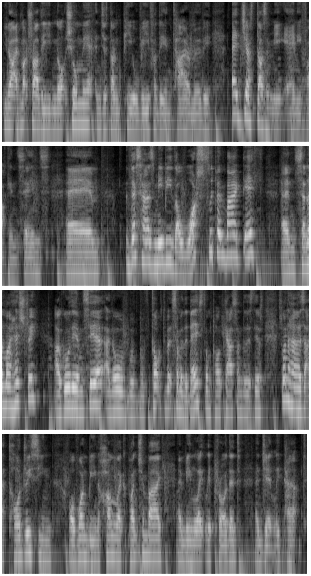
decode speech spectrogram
you know I'd much rather you not show me it and just done POV for the entire movie. It just doesn't make any fucking sense. Um, this has maybe the worst sleeping bag death in cinema history. I'll go there and say it. I know we've, we've, talked about some of the best on podcasts under the stairs. This one has a tawdry scene of one being hung like a punching bag and being lightly prodded and gently tapped.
